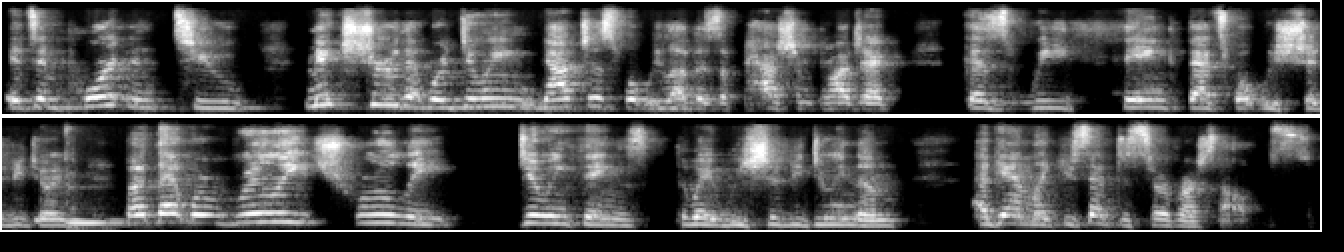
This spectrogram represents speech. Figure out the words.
it's important to make sure that we're doing not just what we love as a passion project because we think that's what we should be doing, but that we're really truly doing things the way we should be doing them. Again, like you said, to serve ourselves.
